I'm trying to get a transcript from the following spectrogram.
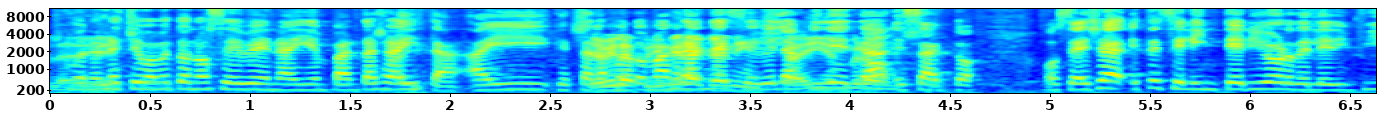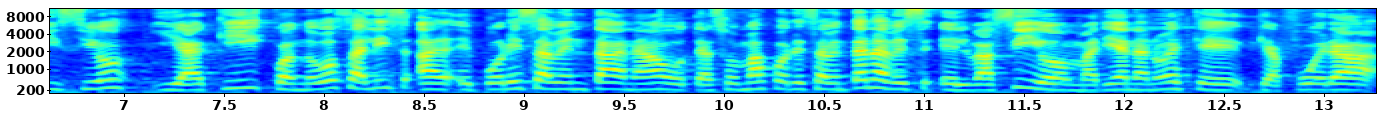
la Bueno, en este momento no se ven ahí en pantalla, ahí está, ahí que está Se la foto más grande, se ve la pileta, exacto. O sea, ya, este es el interior del edificio y aquí cuando vos salís a- eh, por esa ventana o te asomás por esa ventana ves el vacío, Mariana, no es que, que afuera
